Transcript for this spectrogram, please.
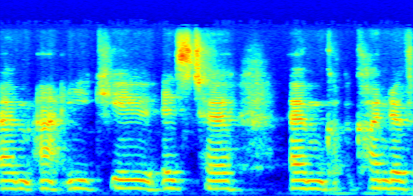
um, at EQ is to um, kind of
